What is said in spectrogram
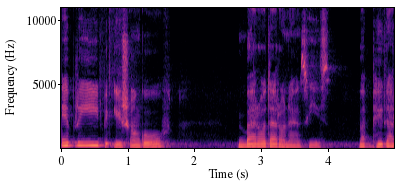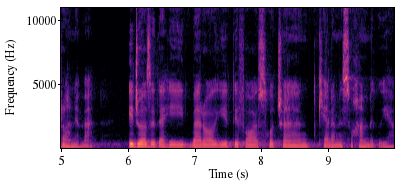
عبری به ایشان گفت برادران عزیز و پدران من اجازه دهید برای دفاع از خود چند کلمه سخن بگویم.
